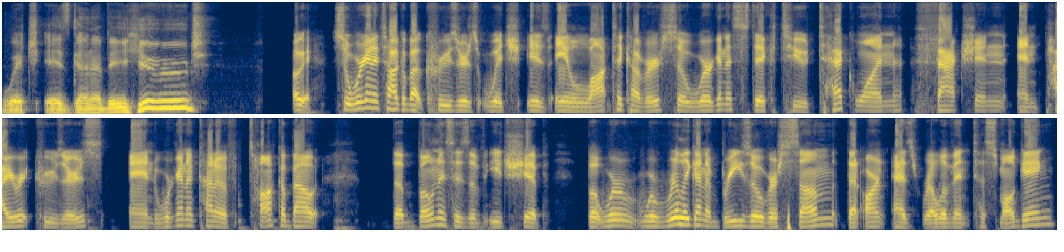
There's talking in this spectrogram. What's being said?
which is gonna be huge. Okay, so we're going to talk about cruisers, which is a lot to cover. So we're going to stick to Tech 1, Faction, and Pirate cruisers. And we're going to kind of talk about the bonuses of each ship, but we're, we're really going to breeze over some that aren't as relevant to Small Gang.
